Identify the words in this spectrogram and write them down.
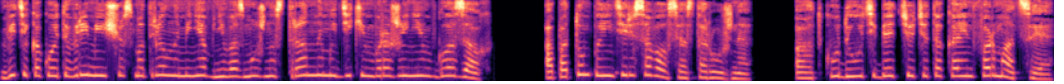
Витя какое-то время еще смотрел на меня в невозможно странным и диким выражением в глазах, а потом поинтересовался осторожно. «А откуда у тебя, тетя, такая информация?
